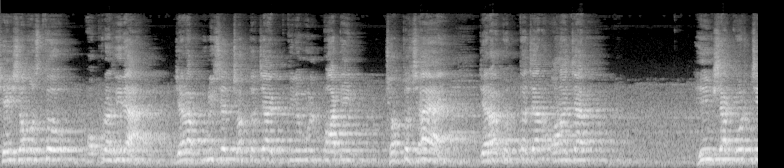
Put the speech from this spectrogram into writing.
সেই সমস্ত অপরাধীরা যারা পুলিশের ছত্রছায় তৃণমূল পার্টির ছত্রছায়ায়, যারা অত্যাচার, অনাচার, হিংসা করছে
